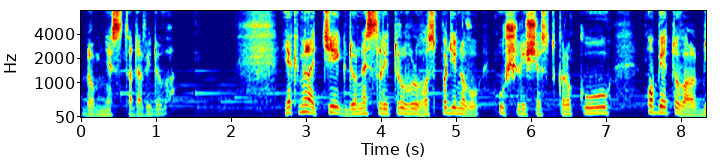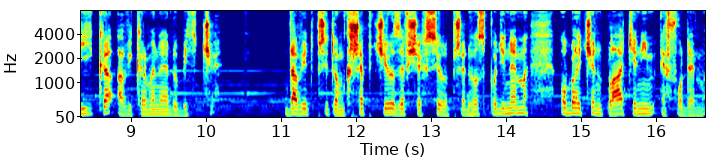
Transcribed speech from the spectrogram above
do města Davidova. Jakmile ti, kdo nesli truhlu hospodinovu, ušli šest kroků, obětoval býka a vykrmené dobytče. David přitom křepčil ze všech sil před hospodinem, oblečen plátěným efodem.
